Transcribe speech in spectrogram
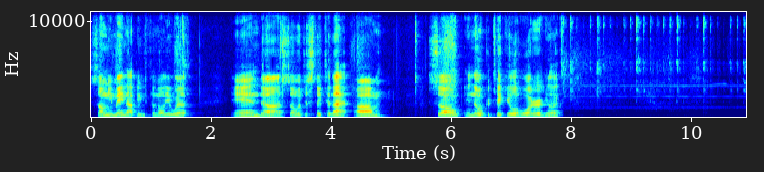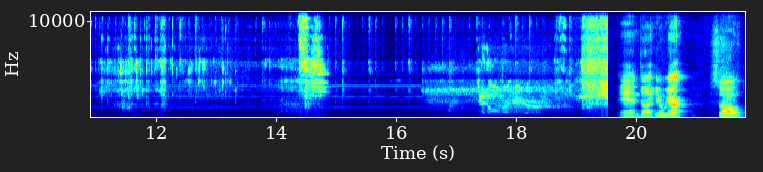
some you may not be familiar with. And uh, so we'll just stick to that. Um, so in no particular order, you know, like And uh, here we are. So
